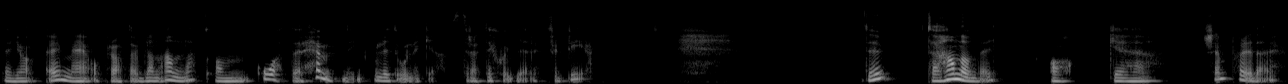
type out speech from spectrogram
där jag är med och pratar bland annat om återhämtning och lite olika strategier för det. Du, ta hand om dig och eh, känn på det där.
